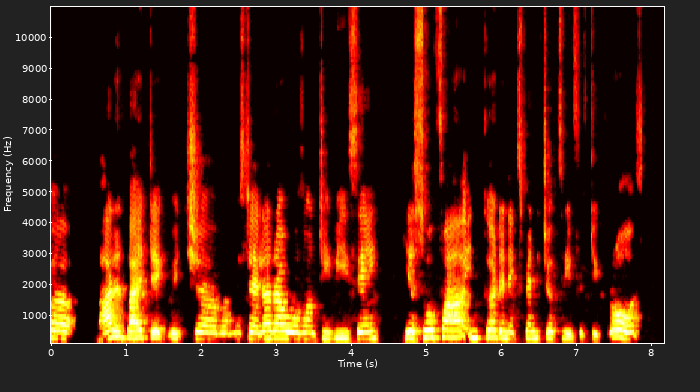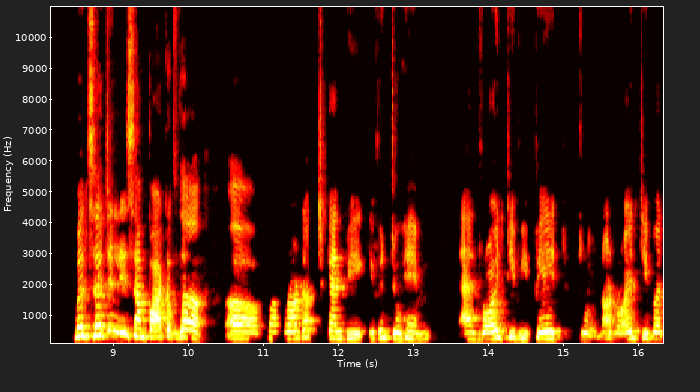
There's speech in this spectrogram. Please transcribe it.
uh, Bharat Biotech, which uh, Mr. Ella Rao was on TV saying he has so far incurred an expenditure of 350 crores, well, certainly some part of the uh, product can be given to him and royalty be paid to, not royalty, but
